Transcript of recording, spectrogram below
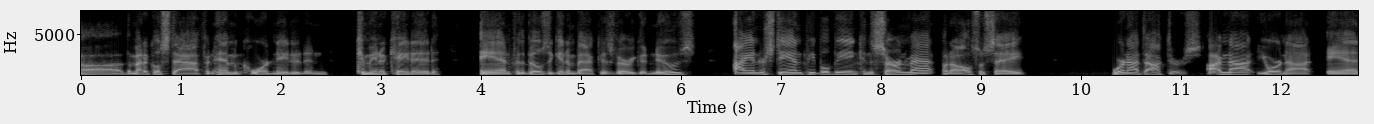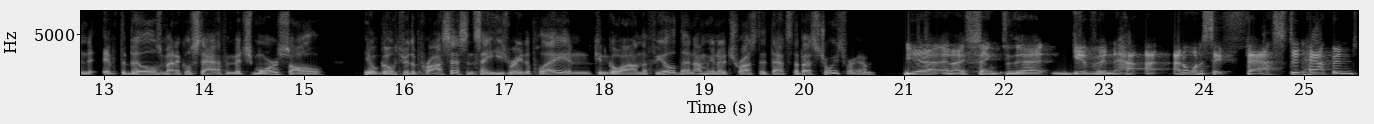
uh, the medical staff and him coordinated and communicated. And for the Bills to get him back is very good news. I understand people being concerned, Matt, but I also say we're not doctors. I'm not. You're not. And if the Bills medical staff and Mitch Morse all you know go through the process and say he's ready to play and can go out on the field, then I'm going to trust that that's the best choice for him. Yeah, and I think that given how I, I don't want to say fast it happened,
